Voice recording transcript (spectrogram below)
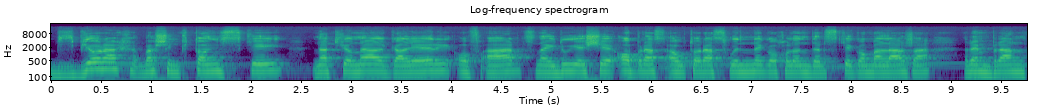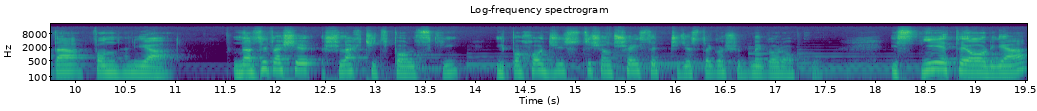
W zbiorach waszyngtońskiej National Gallery of Art znajduje się obraz autora słynnego holenderskiego malarza Rembrandta von Ria. Nazywa się Szlachcic Polski i pochodzi z 1637 roku. Istnieje teoria,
